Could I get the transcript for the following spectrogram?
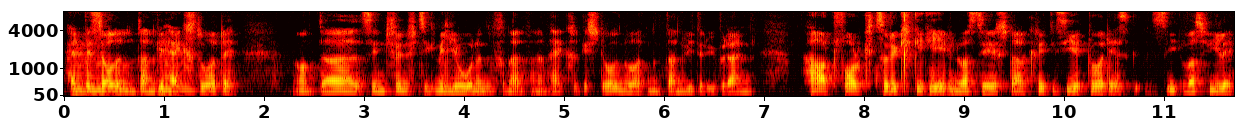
hätte mhm. sollen und dann gehackt mhm. wurde und da sind 50 Millionen von einem Hacker gestohlen worden und dann wieder über einen Hardfork zurückgegeben, was sehr stark kritisiert wurde, was viele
